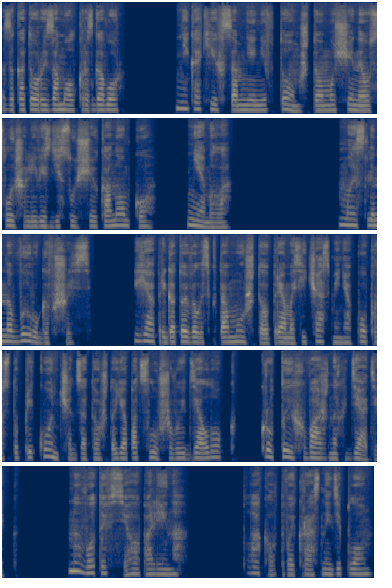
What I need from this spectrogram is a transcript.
за которой замолк разговор. Никаких сомнений в том, что мужчины услышали вездесущую экономку, не было. Мысленно выругавшись, я приготовилась к тому, что прямо сейчас меня попросту прикончат за то, что я подслушиваю диалог крутых важных дядек. Ну вот и все, Полина. Плакал твой красный диплом,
